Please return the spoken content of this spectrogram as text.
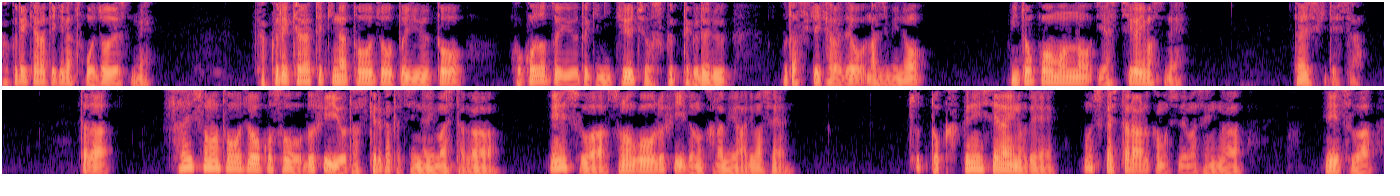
隠れキャラ的な登場ですね。隠れキャラ的な登場というと、ここぞという時に窮地を救ってくれるお助けキャラでおなじみの水戸黄門のヤシチがいますね。大好きでした。ただ、最初の登場こそルフィを助ける形になりましたが、エースはその後ルフィとの絡みはありません。ちょっと確認してないので、もしかしたらあるかもしれませんが、エースは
